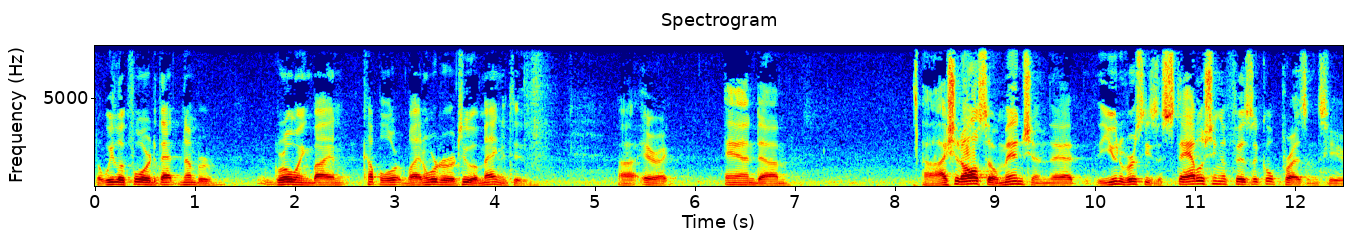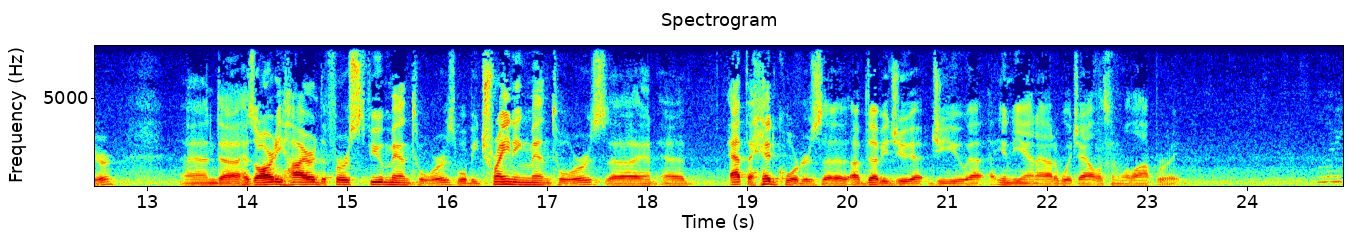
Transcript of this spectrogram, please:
but we look forward to that number growing by a couple, by an order or two of magnitude, uh, Eric. And um, uh, I should also mention that the university is establishing a physical presence here. and uh, has already hired the first few mentors. We'll be training mentors uh, and, uh, at the headquarters uh, of WGU Indiana, out of which Allison will operate. Will any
